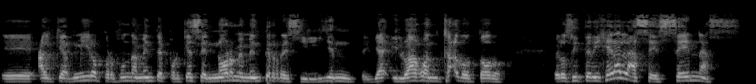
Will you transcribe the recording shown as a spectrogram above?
eh, al que admiro profundamente porque es enormemente resiliente ya, y lo ha aguantado todo. Pero si te dijera las escenas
